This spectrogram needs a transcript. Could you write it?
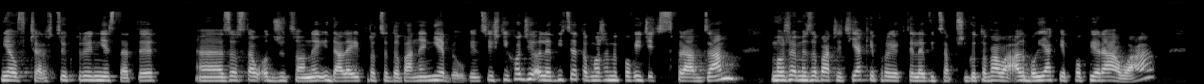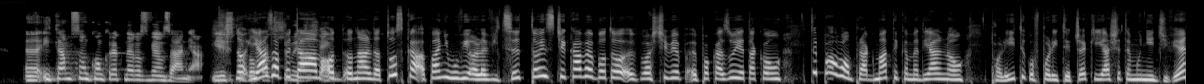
miał w czerwcu, który niestety e, został odrzucony i dalej procedowany nie był. Więc jeśli chodzi o lewicę, to możemy powiedzieć sprawdzam, możemy zobaczyć jakie projekty lewica przygotowała albo jakie popierała, E, I tam są konkretne rozwiązania. Jeśli no, ja zapytałam dzisiaj... o Donalda Tuska, a pani mówi o lewicy. To jest ciekawe, bo to właściwie pokazuje taką typową pragmatykę medialną polityków, polityczek i ja się temu nie dziwię.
